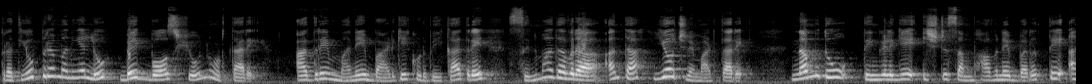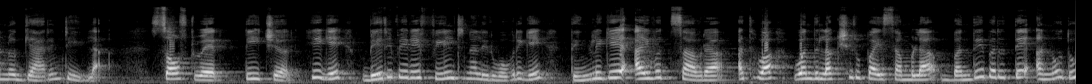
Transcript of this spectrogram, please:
ಪ್ರತಿಯೊಬ್ಬರ ಮನೆಯಲ್ಲೂ ಬಿಗ್ ಬಾಸ್ ಶೋ ನೋಡ್ತಾರೆ. ಆದರೆ ಮನೆ ಬಾಡಿಗೆ ಕೊಡಬೇಕಾದ್ರೆ ಸಿನಿಮಾದವರ ಅಂತ ಯೋಚನೆ ಮಾಡ್ತಾರೆ. ನಮ್ಮದು ತಿಂಗಳಿಗೆ ಇಷ್ಟು ಸಂಭಾವನೆ ಬರುತ್ತೆ ಅನ್ನೋ ಗ್ಯಾರಂಟಿ ಇಲ್ಲ. ಸಾಫ್ಟ್ವೇರ್, ಟೀಚರ್ ಹೀಗೆ ಬೇರೆ ಬೇರೆ ಫೀಲ್ಡ್ನಲ್ಲಿರುವವರಿಗೆ ತಿಂಗಳಿಗೆ ಐವತ್ತು ಸಾವಿರ ಅಥವಾ ಒಂದು ಲಕ್ಷ ರೂಪಾಯಿ ಸಂಬಳ ಬಂದೇ ಬರುತ್ತೆ ಅನ್ನೋದು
